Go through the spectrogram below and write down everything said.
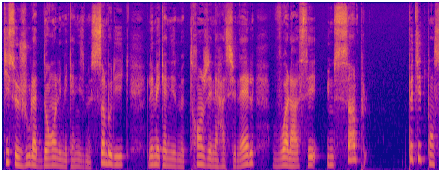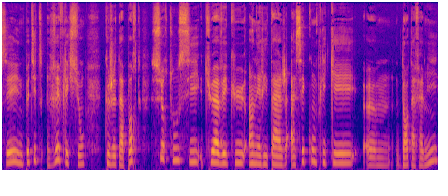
qui se jouent là-dedans, les mécanismes symboliques, les mécanismes transgénérationnels? Voilà, c'est une simple petite pensée, une petite réflexion que je t'apporte, surtout si tu as vécu un héritage assez compliqué euh, dans ta famille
